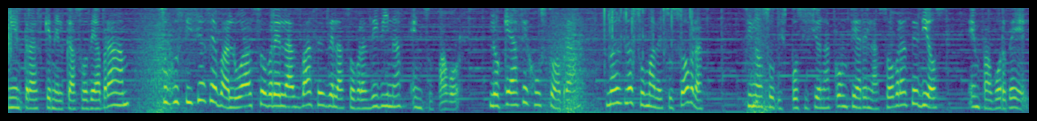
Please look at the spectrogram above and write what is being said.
Mientras que en el caso de Abraham, su justicia se evalúa sobre las bases de las obras divinas en su favor. Lo que hace justo Abraham no es la suma de sus obras, sino su disposición a confiar en las obras de Dios en favor de él.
